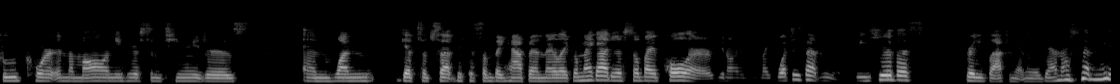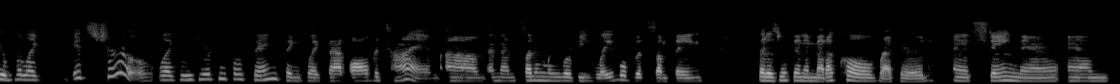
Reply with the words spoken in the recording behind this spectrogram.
food court in the mall and you hear some teenagers and one gets upset because something happened. They're like, oh my God, you're so bipolar. You know what I mean? Like, what does that mean? We hear this Brady's laughing at me again. I'm mute, but like it's true. Like we hear people saying things like that all the time, um, and then suddenly we're being labeled with something that is within a medical record and it's staying there. And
